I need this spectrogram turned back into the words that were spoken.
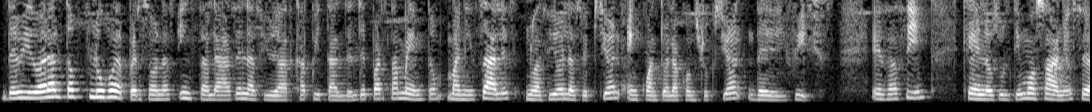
Debido al alto flujo de personas instaladas en la ciudad capital del departamento, Manizales no ha sido la excepción en cuanto a la construcción de edificios. Es así que en los últimos años se,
